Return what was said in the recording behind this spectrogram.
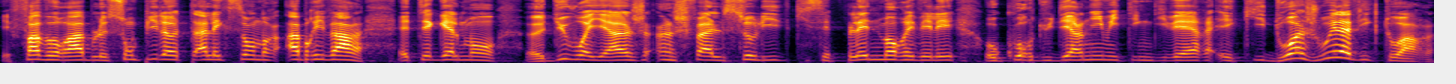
est favorable. Son pilote Alexandre Abrivard est également euh, du voyage, un cheval solide qui s'est pleinement révélé au cours du dernier meeting d'hiver et qui doit jouer la victoire.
